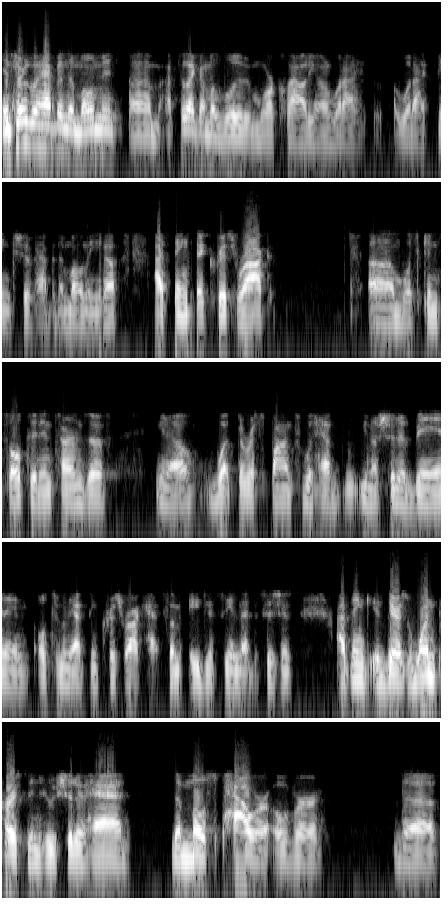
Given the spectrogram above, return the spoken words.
In terms of what happened in the moment, um, I feel like I'm a little bit more cloudy on what I what I think should have happened in the moment. You know, I think that Chris Rock um, was consulted in terms of you know what the response would have you know should have been, and ultimately I think Chris Rock had some agency in that decision. I think if there's one person who should have had the most power over the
